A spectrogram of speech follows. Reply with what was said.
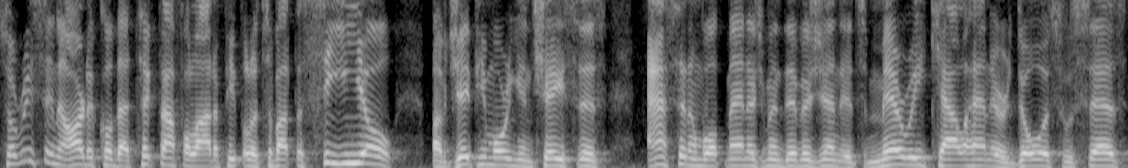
So, recent article that ticked off a lot of people. It's about the CEO of JP Morgan Chase's Asset and Wealth Management Division. It's Mary Callahan Erdoes who says,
